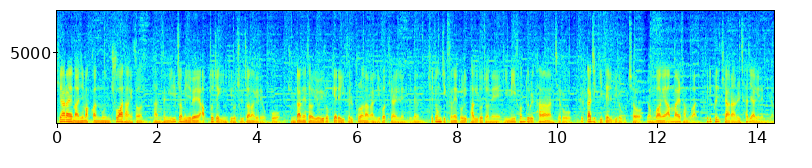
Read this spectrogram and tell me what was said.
ド 티아라의 마지막 관문 추화상에선 단승 1.1배의 압도적 인기로 출전하게 되었고 중단에서 여유롭게 레이스를 풀어나간 리버티 아일랜드는 최종 직선에 돌입하기도 전에 이미 선두를 탈환한 채로 끝까지 기세를 밀어붙여 영광의 앞말 3관 트리플 티아라를 차지하게 됩니다.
